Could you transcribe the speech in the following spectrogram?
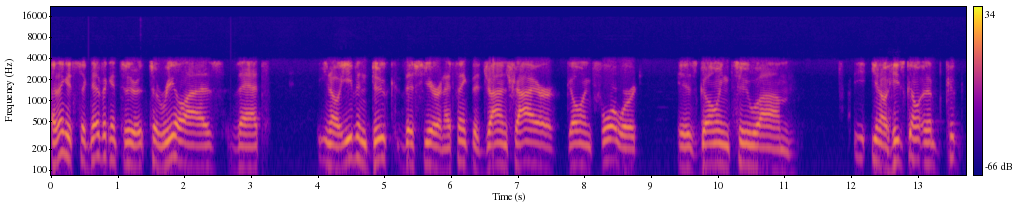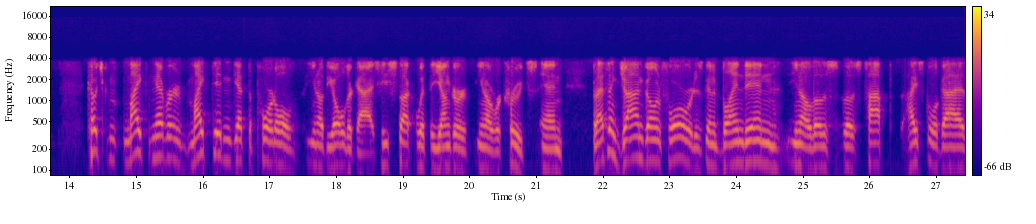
I think it's significant to to realize that you know even Duke this year, and I think that Jon Scheyer going forward is going to um, you know he's going uh, Coach Mike never Mike didn't get the portal, you know, the older guys. He stuck with the younger, you know, recruits and but I think Jon going forward is going to blend in, you know, those those top high school guys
